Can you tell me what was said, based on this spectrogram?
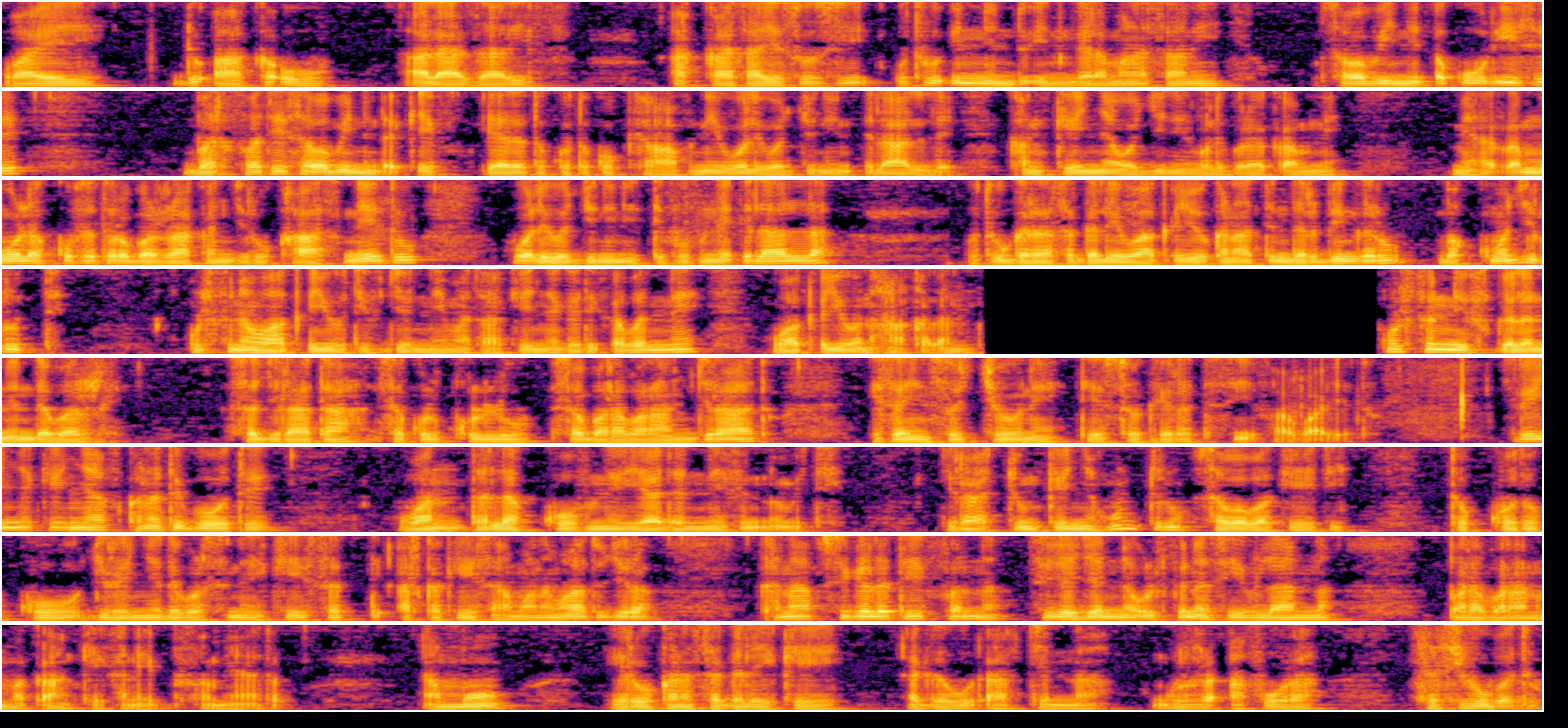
waa'ee du'aa ka'uu alaazaariif akkaataa yesuus utuu inni du'in gara mana isaanii sababii inni dhaquu dhiise barfatee sababii inni dhaqeef yaada tokko tokko kaafnee walii wajjiniin ilaalle kan keenyaa wajjiniin wali bira qabne mi'aarra immoo lakkoofsa torbarraa kan jiru kaasneetu walii wajjiniin itti fufne ilaalla utuu gara sagalee waaqayyoo kanaatti hin darbiin garuu bakkuma jirrutti. Ulfina waaqayyootiif jennee mataa keenya gadi qabannee waaqayyoon haa kadhannu. Ulfinniif galanni hin dabarre isa jiraataa isa qulqulluu isa bara baraan jiraatu isa hin sochoone teessoo kee siif haa baay'atu. Jireenya keenyaaf kanatti goote wanta lakkoofnee yaadanneef hin dhumiti. Jiraachuun keenya hundinuu sababa keeti. Tokko tokko jireenya dabarsinee keessatti harka keessaa amanamaatu jira. Kanaaf si galateeffanna, si jajanna, ulfina siif laanna. Bara baraan maqaan kee kan eebbifame haa ta'u. Ammoo yeroo kana sagalee kee dhaga'uudhaaf jenna gurra afuuraa isa si hubatu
